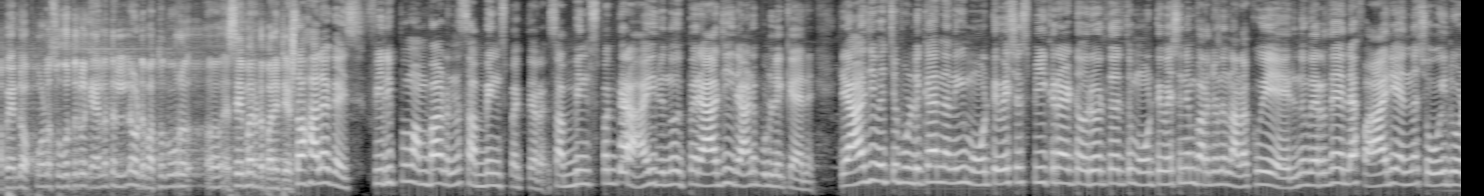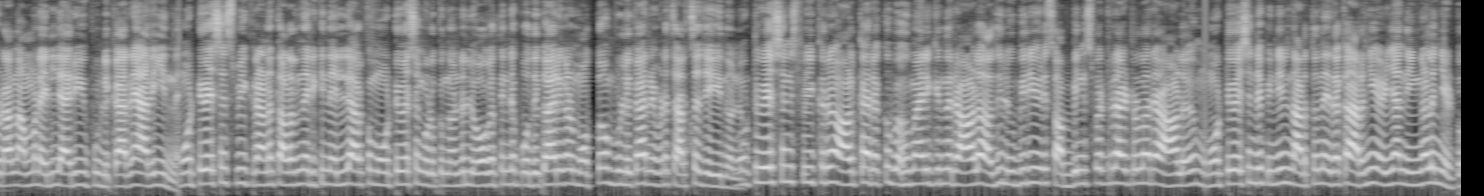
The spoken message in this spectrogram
അപ്പോൾ എന്റെ ഒപ്പമുള്ള സുഹൃത്തുക്കൾ കേരളത്തിലെല്ലാം ഉണ്ട്. പത്തുനൂറ് എസ് ഐമാരുണ്ട് പല സോ ഹലോ ഗൈസ് ഫിലിപ്പ് മമ്പാടാണ് സബ് ഇൻസ്പെക്ടർ. സബ് ഇൻസ്പെക്ടർ ആയിരുന്നു. ഇപ്പോൾ രാജിയിലാണ് പുള്ളിക്കാരൻ. രാജി പുള്ളിക്കാരൻ പുള്ളിക്കാരനാണെങ്കിൽ മോട്ടിവേഷൻ സ്പീക്കറായിട്ട് ഓരോരുത്തർക്ക് മോട്ടിവേഷനും പറഞ്ഞുകൊണ്ട് നടക്കുകയായിരുന്നു. വെറുതെ അല്ല ഭാര്യ എന്ന ഷോയിലൂടെ നമ്മളെല്ലാവരും ഈ പുള്ളിക്കാരനെ അറിയുന്നത്. മോട്ടിവേഷൻ സ്പീക്കറാണ് തളർന്നിരിക്കുന്ന എല്ലാവർക്കും മോട്ടിവേഷൻ കൊടുക്കുന്നുണ്ട്. ലോകത്തിന്റെ പൊതുകാര്യങ്ങൾ മൊത്തവും പുള്ളിക്കാരൻ ഇവിടെ ചർച്ച ചെയ്യുന്നുണ്ട്. മോട്ടിവേഷൻ സ്പീക്കർ ആൾക്കാരൊക്കെ ബഹുമാനിക്കുന്ന ഒരാൾ അതിലുപരി ഒരു സബ് ഇൻസ്പെക്ടർ ആയിട്ടുള്ള ഒരാൾ മോട്ടിവേഷന്റെ പിന്നിൽ നടത്തുന്ന ഇതൊക്കെ അറിഞ്ഞു കഴിഞ്ഞാൽ നിങ്ങളും ഞെട്ടു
